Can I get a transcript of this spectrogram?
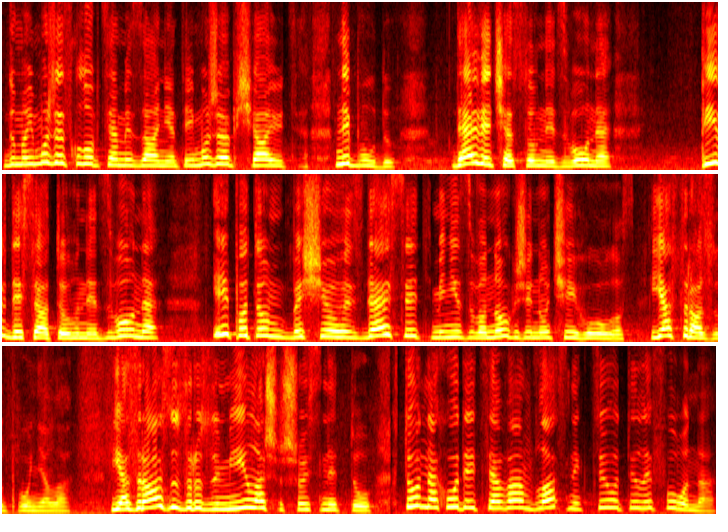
Думаю, може з хлопцями зайнятий, може общаються. Не буду. Дев'ять часов не дзвоне, пів десятого не дзвоне. І потім без чогось десять мені дзвонок, жіночий голос. Я зразу поняла. Я зразу зрозуміла, що щось не то. Хто знаходиться вам власник цього телефона?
